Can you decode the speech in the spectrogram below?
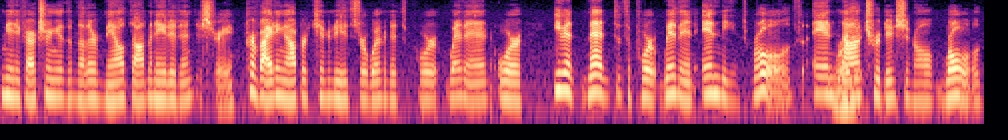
manufacturing is another male dominated industry, providing opportunities for women to support women or even men to support women in these roles in Right. non-traditional roles,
